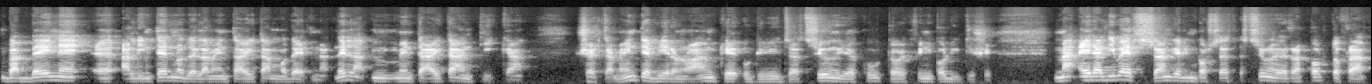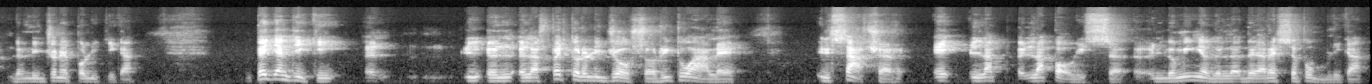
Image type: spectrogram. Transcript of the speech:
va bene eh, all'interno della mentalità moderna. Nella mentalità antica certamente vi erano anche utilizzazioni del culto per fini politici, ma era diversa anche l'impostazione del rapporto fra religione e politica. Per gli antichi eh, l'aspetto religioso, rituale, il sacer e la, la polis, il dominio del, della res pubblica,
